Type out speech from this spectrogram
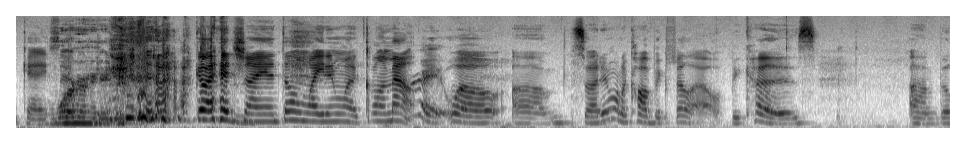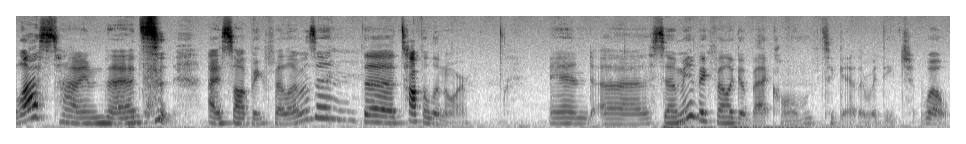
Okay. So Word. go ahead, Cheyenne. Tell him why you didn't want to call him out. All right. Well, um, so I didn't want to call Big Fella out because um, the last time that I saw Big Fella was in the top of Lenoir. And uh, so me and Big Fella go back home together with each. Well,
